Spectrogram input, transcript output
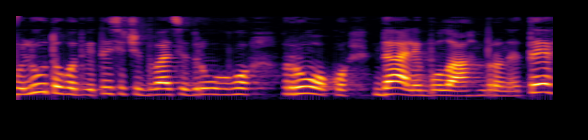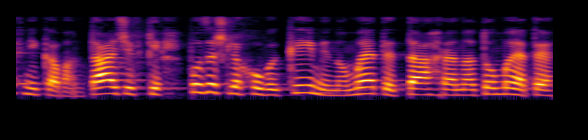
лютого 2022 року. Далі була бронетехніка, вантажівки, позашляховики, міномети та гранатомети.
